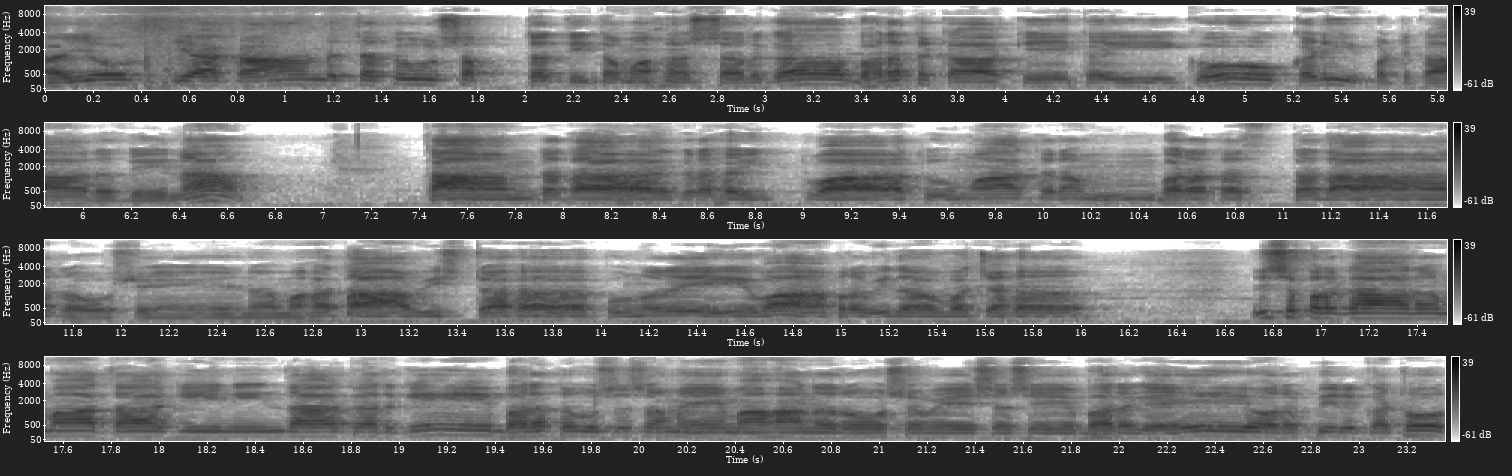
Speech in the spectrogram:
अयोध्या कांड चतुसप्ततितमः सर्ग भरत का केकई को कड़ी फटकार देना। तां तथा ग्रहीत्वा तु मातरं भरतस्तदा रोषेण महताविष्टः पुनरेवाब्रविदवचः इस प्रकार माता की निंदा करके भरत उस समय महान रोष वेश से भर गए और फिर कठोर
